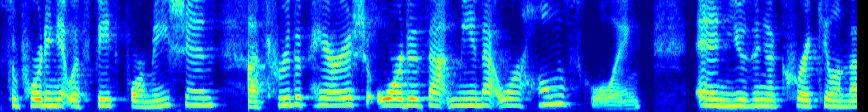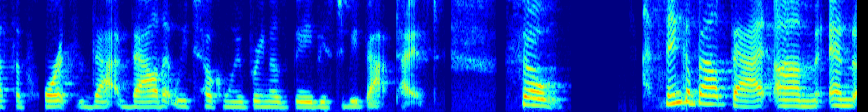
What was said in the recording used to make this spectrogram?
Supporting it with faith formation uh, through the parish? Or does that mean that we're homeschooling and using a curriculum that supports that vow that we took when we bring those babies to be baptized? So think about that. Um, and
